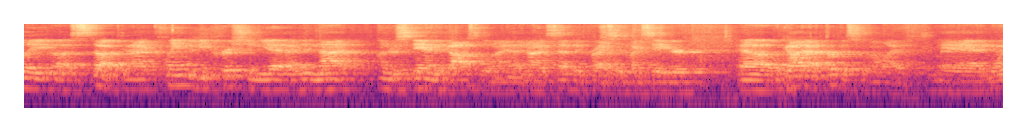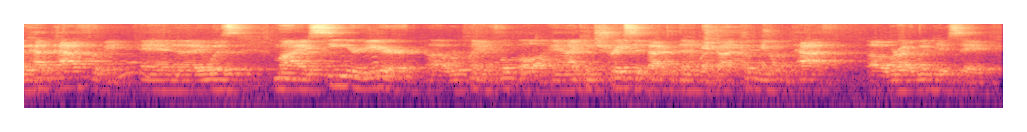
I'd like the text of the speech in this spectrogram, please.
really uh, stuck. And I claimed to be Christian, yet I did not understand the gospel, and I had not accepted Christ as my Savior. Uh, but God had a purpose for my life, and it had a path for me. And uh, it was my senior year, uh, we're playing football, and I can trace it back to then when God put me on the path uh, where I would get saved.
